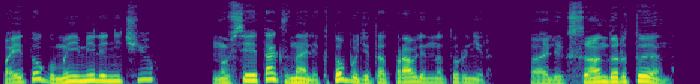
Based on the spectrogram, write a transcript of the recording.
По итогу мы имели ничью, но все и так знали, кто будет отправлен на турнир. «Александр Тен,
